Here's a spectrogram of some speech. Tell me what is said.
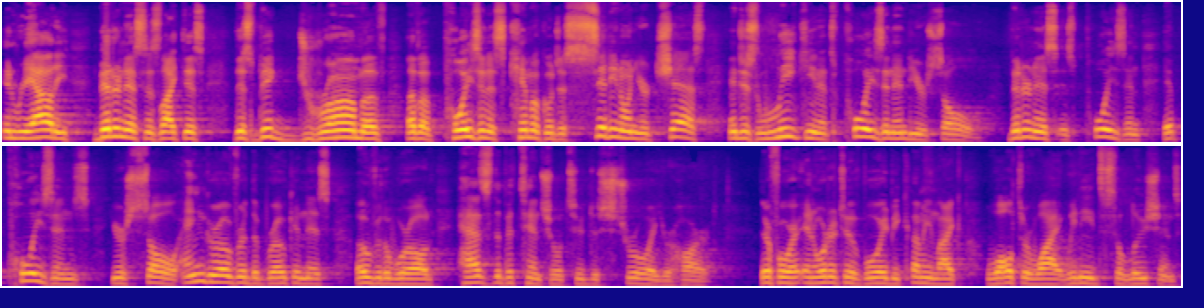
In reality, bitterness is like this, this big drum of, of a poisonous chemical just sitting on your chest and just leaking its poison into your soul. Bitterness is poison, it poisons your soul. Anger over the brokenness over the world has the potential to destroy your heart. Therefore, in order to avoid becoming like Walter White, we need solutions.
